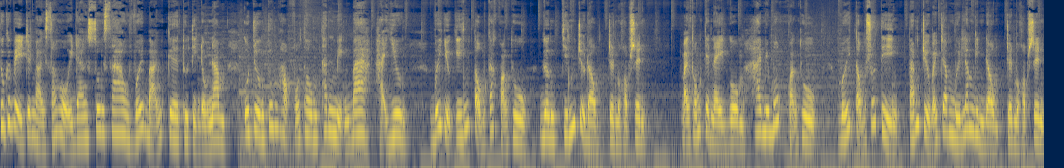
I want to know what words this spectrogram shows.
Thưa quý vị, trên mạng xã hội đang xôn xao với bản kê thu tiền đầu năm của trường Trung học phổ thông Thanh Miện 3, Hải Dương, với dự kiến tổng các khoản thu gần 9 triệu đồng trên một học sinh. Bản thống kê này gồm 21 khoản thu với tổng số tiền 8 triệu 715 nghìn đồng trên một học sinh.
